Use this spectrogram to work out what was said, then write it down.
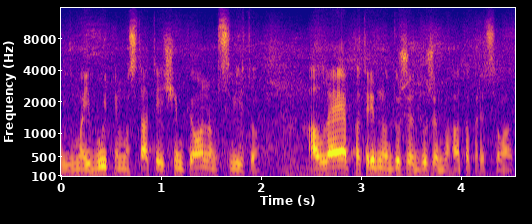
в майбутньому стати чемпіоном світу, але потрібно дуже-дуже багато працювати.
